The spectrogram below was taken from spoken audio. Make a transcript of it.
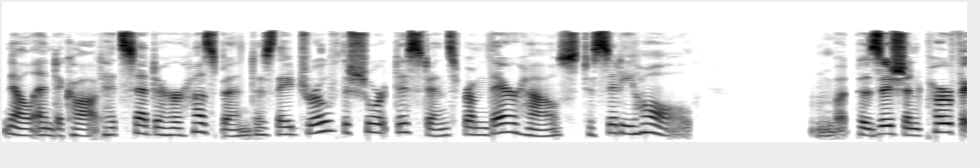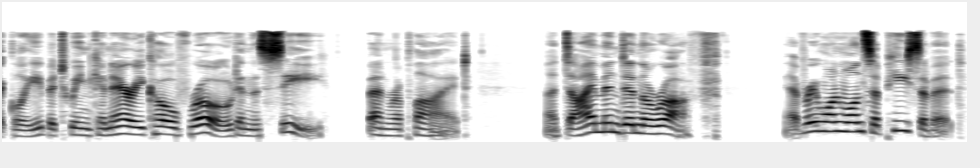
Nell Endicott had said to her husband as they drove the short distance from their house to City Hall. But positioned perfectly between Canary Cove Road and the sea, Ben replied. A diamond in the rough. Everyone wants a piece of it.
